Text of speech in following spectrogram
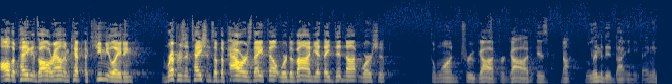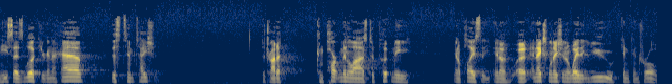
all the pagans all around them kept accumulating representations of the powers they felt were divine, yet they did not worship the one true God, for God is not limited by anything. And he says, Look, you're going to have this temptation to try to compartmentalize to put me in a place that in a, an explanation in a way that you can control.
